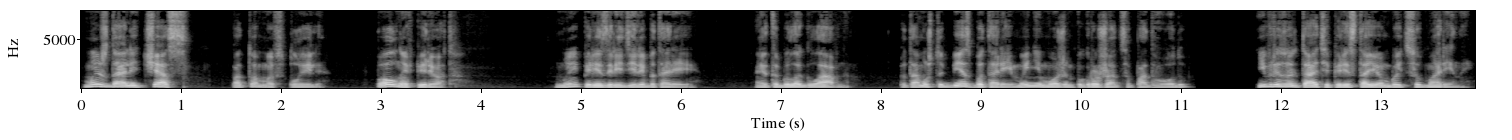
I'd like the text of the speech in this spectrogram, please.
Мы ждали час, потом мы всплыли. Полный вперед. Мы перезарядили батареи. Это было главным, потому что без батарей мы не можем погружаться под воду и в результате перестаем быть субмариной.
